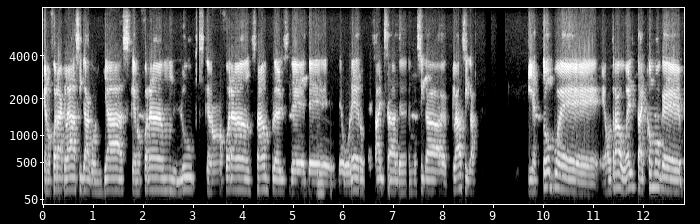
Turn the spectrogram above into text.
que no fuera clásica con jazz, que no fueran loops, que no fueran samplers de, de, de boleros, de salsa, de música clásica y esto pues es otra vuelta, es como que,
